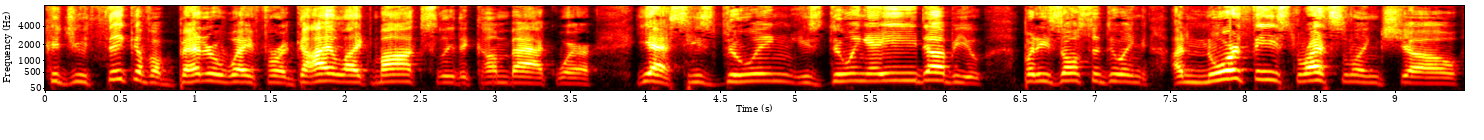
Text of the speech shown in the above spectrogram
Could you think of a better way for a guy like Moxley to come back where yes, he's doing he's doing AEW, but he's also doing a Northeast wrestling show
